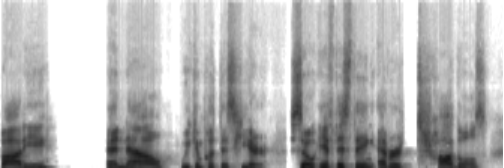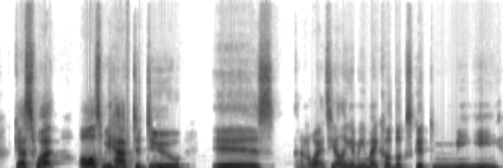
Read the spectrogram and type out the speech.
body. And now we can put this here. So if this thing ever toggles, guess what? All we have to do is I don't know why it's yelling at me. My code looks good to me.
